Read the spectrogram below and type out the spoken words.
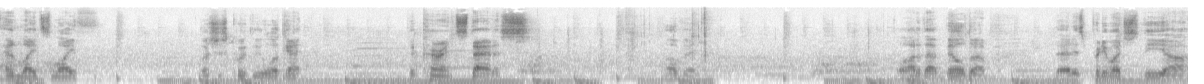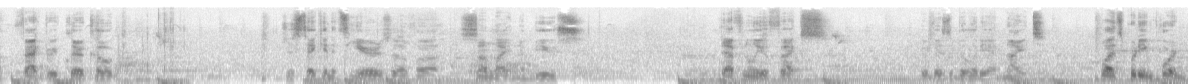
headlight's life, let's just quickly look at the current status of it. A lot of that buildup, that is pretty much the uh, factory clear coat just taking its years of uh, sunlight and abuse definitely affects your visibility at night. That's why it's pretty important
